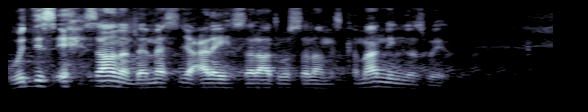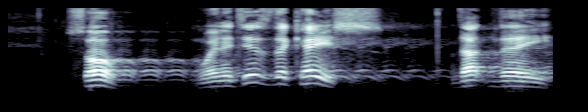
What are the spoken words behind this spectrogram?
With this ihsan that the Messenger والسلام, is commanding us with. So, when it is the case that they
